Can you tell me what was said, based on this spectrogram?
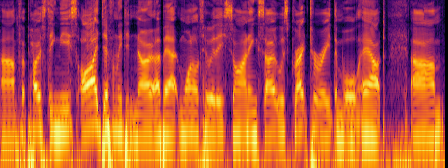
um, for posting this. I definitely didn't know about one or two of these signings, so it was great to read them all out. Um,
